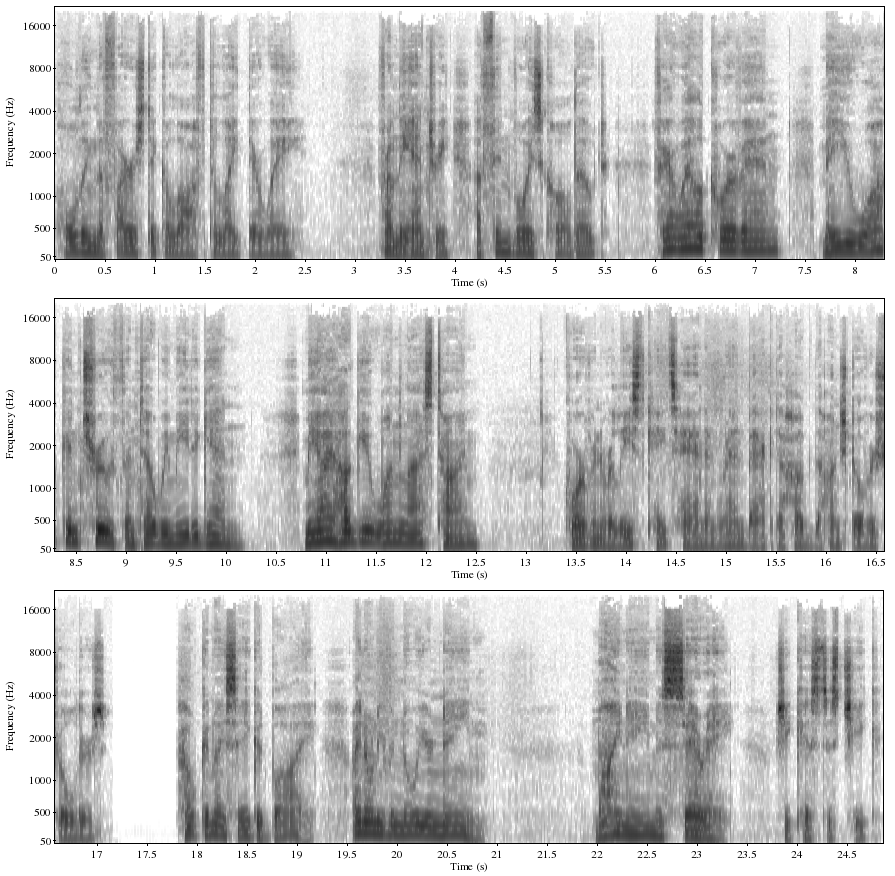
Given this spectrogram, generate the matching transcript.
holding the fire stick aloft to light their way. From the entry, a thin voice called out, Farewell, Corvan. May you walk in truth until we meet again. May I hug you one last time? Corvin released Kate's hand and ran back to hug the hunched over shoulders. How can I say goodbye? I don't even know your name. My name is Sere. She kissed his cheek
